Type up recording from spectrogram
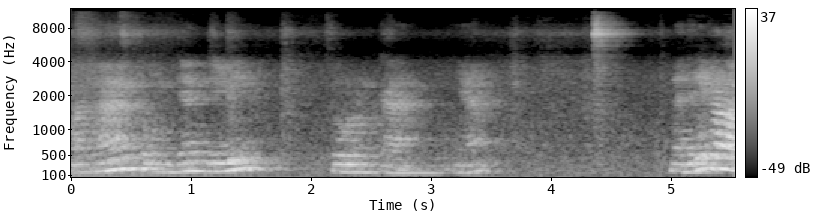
pangan kemudian diturunkan. Nah jadi kalau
